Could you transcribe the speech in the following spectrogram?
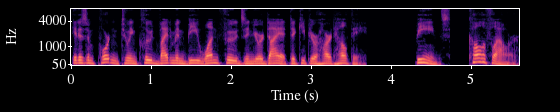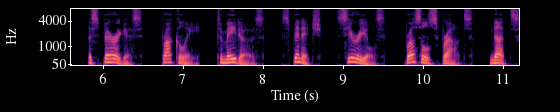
it is important to include vitamin B1 foods in your diet to keep your heart healthy. Beans, cauliflower, asparagus, broccoli, tomatoes, spinach, cereals, Brussels sprouts, nuts,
